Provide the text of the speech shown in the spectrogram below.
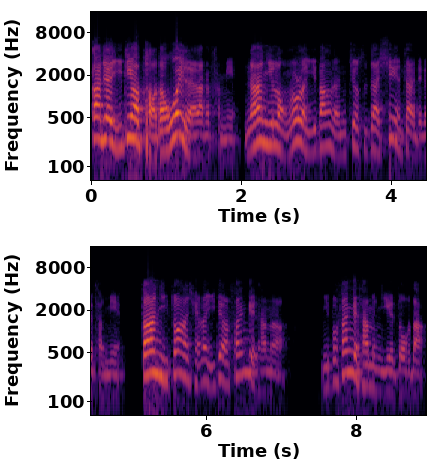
大家一定要跑到未来那个层面，然后你笼络了一帮人，就是在现在这个层面。当然，你赚了钱了，一定要分给他们啊！你不分给他们，你也做不大。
